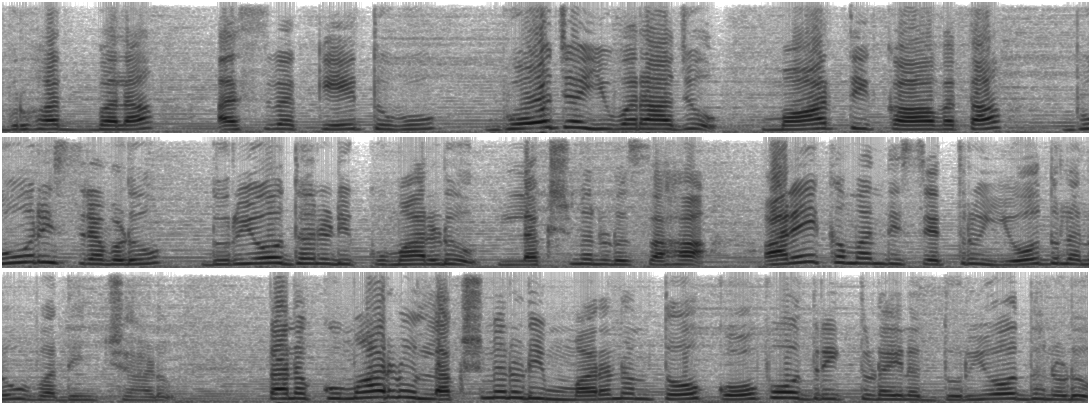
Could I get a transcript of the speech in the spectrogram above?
బృహద్బల అశ్వకేతువు భోజ యువరాజు మార్తికావత భూరిశ్రవుడు దుర్యోధనుడి కుమారుడు లక్ష్మణుడు సహా అనేక మంది శత్రు యోధులను వధించాడు. తన కుమారుడు లక్ష్మణుడి మరణంతో కోపోద్రిక్తుడైన దుర్యోధనుడు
